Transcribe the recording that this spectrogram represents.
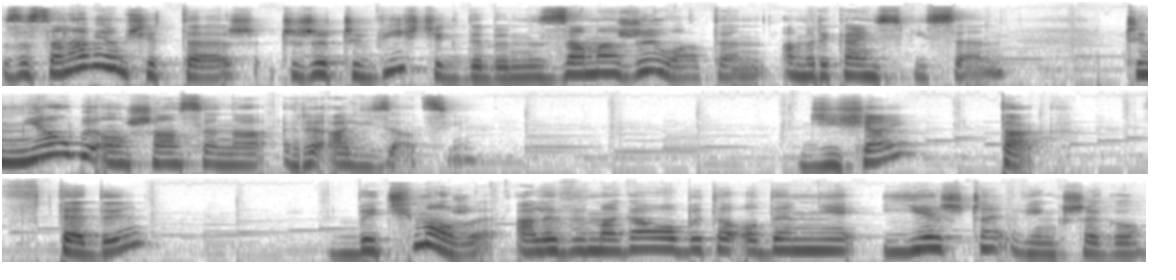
Zastanawiam się też, czy rzeczywiście, gdybym zamarzyła ten amerykański sen, czy miałby on szansę na realizację. Dzisiaj? Tak. Wtedy? Być może, ale wymagałoby to ode mnie jeszcze większego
